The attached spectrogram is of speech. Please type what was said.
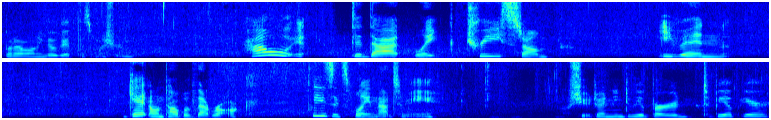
But I wanna go get this mushroom. How did that, like, tree stump even get on top of that rock? Please explain that to me. Oh shoot, do I need to be a bird to be up here?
